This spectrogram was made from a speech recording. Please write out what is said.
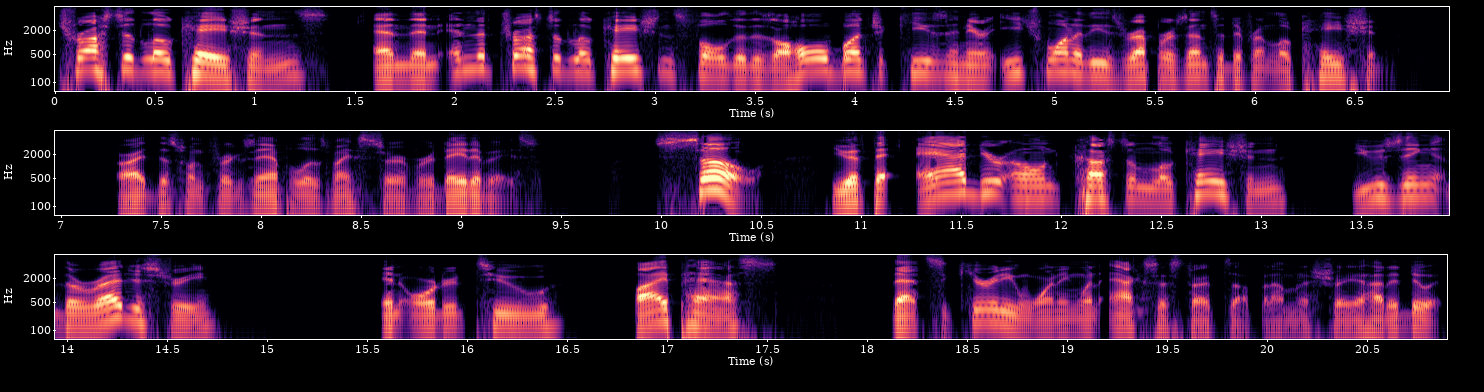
trusted locations, and then in the trusted locations folder, there's a whole bunch of keys in here. Each one of these represents a different location. All right, this one, for example, is my server database. So you have to add your own custom location using the registry in order to bypass that security warning when access starts up. And I'm going to show you how to do it.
